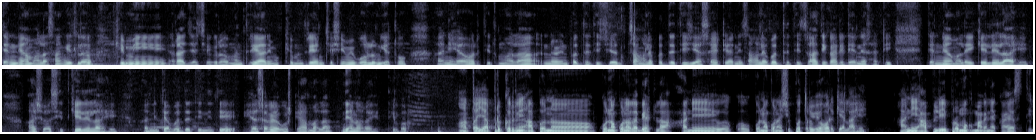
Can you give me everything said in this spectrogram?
त्यांनी आम्हाला सांगितलं की मी राज्याचे गृहमंत्री आणि मुख्यमंत्री यांच्याशी मी बोलून घेतो. आणि ह्यावरती तुम्हाला नवीन पद्धतीचे चांगल्या पद्धतीची एस आय टी आणि चांगल्या पद्धतीचा अधिकारी देण्यासाठी त्यांनी आम्हाला हे केलेलं आहे आश्वासित केलेलं आहे. आणि त्या पद्धतीने ते ह्या सगळ्या गोष्टी आम्हाला देणार आहेत ते करून आता या प्रकरणी आपण कोणाकोणाला भेटला आणि कोणाकोणाशी पत्रव्यवहार केला आहे? आणि आपली प्रमुख मागण्या काय असतील?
